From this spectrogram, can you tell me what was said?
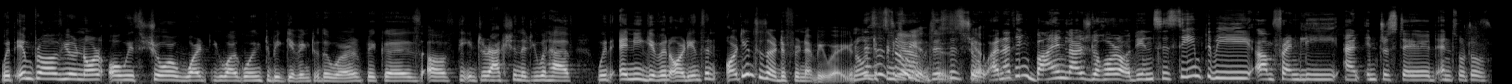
With improv, you're not always sure what you are going to be giving to the world because of the interaction that you will have with any given audience, and audiences are different everywhere. You know, This is true. This is true. Yeah. And I think by and large, Lahore audiences seem to be um, friendly and interested and sort of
